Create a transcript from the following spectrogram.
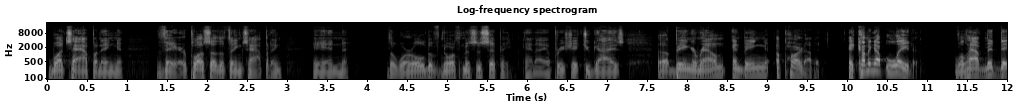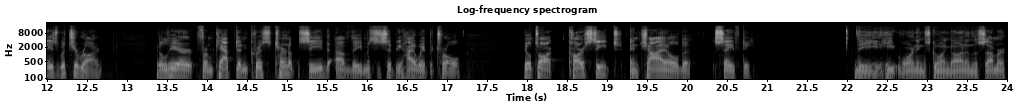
what's happening there plus other things happening in the world of North Mississippi. And I appreciate you guys uh, being around and being a part of it. Hey, coming up later, we'll have middays with Gerard. You'll hear from Captain Chris Turnipseed of the Mississippi Highway Patrol. He'll talk car seat and child safety. The heat warnings going on in the summer.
